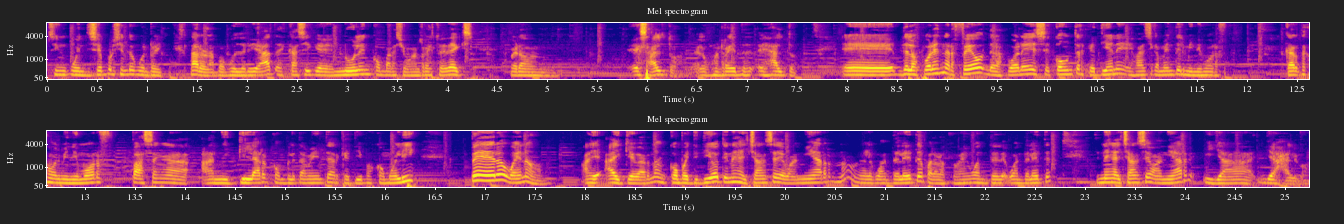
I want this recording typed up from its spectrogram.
56% de win rate. Claro, la popularidad es casi que nula en comparación al resto de decks. Pero es alto. El win rate es alto. Eh, de los poderes nerfeo, de los poderes counters que tiene, es básicamente el Minimorph. Cartas como el Minimorph pasan a aniquilar completamente arquetipos como Lee. Pero bueno, hay, que ver, ¿no? En competitivo tienes el chance de banear, ¿no? En el guantelete, para los que juegan guantelete, tienen el chance de banear y ya, ya es algo.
